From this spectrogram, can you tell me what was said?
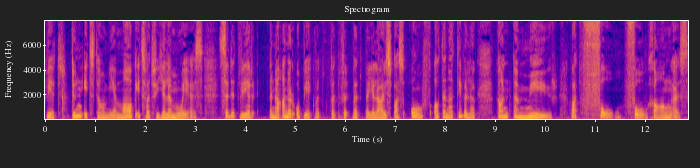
weet, doen iets daarmee, maak iets wat vir julle mooi is. Sit dit weer in 'n ander objek wat wat wat by julle huis pas of alternatiefelik kan 'n muur wat vol vol gehang is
